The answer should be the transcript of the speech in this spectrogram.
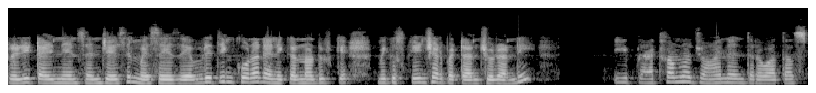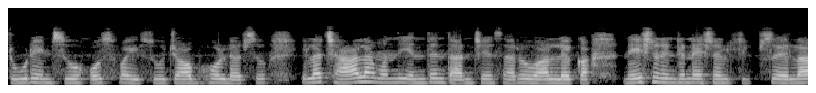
క్రెడిట్ అయింది అని సెండ్ చేసే మెసేజ్ ఎవ్రీథింగ్ కూడా నేను ఇక్కడ నోటిఫికే మీకు స్క్రీన్ షాట్ పెట్టాను చూడండి. ఈ ప్లాట్ఫామ్లో జాయిన్ అయిన తర్వాత students house wives job holders ఇలా చాలామంది ఎంతెంత అర్న్ చేశారు వాళ్ళ యొక్క నేషనల్ ఇంటర్నేషనల్ ట్రిప్స్ ఎలా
